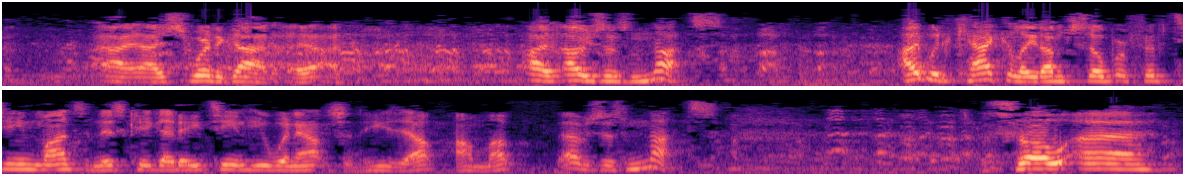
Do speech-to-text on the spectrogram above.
I, I swear to God, I, I, I was just nuts. I would calculate I'm sober 15 months and this kid got 18, he went out, said he's out, I'm up. That was just nuts. So, uh,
